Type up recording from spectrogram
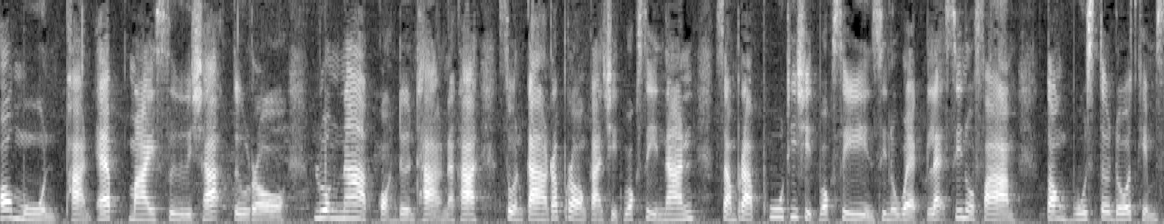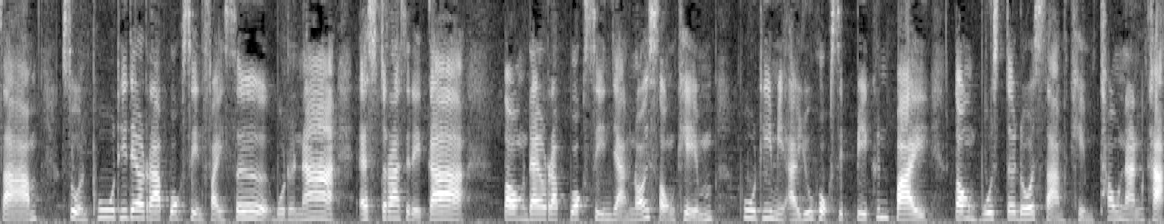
ข้อมูล ผ่านแอป My ซือชะตือรอ ล่วงหน้าก่อนเดินทางนะคะ ส่วนการรับรองการฉีดวัคซีนนั้นสำหรับผู้ที่ฉีดวัคซีนซิโนแวคและซิโนฟาร์มต้องบูสเตอร์โดสเข็ม 3 ส่วนผู้ที่ได้รับวัคซีนไฟเซอร์โบโดนาแอสตราเซเนกา ต้องได้รับวัคซีนอย่างน้อย 2 เข็ม ผู้ที่มีอายุ 60 ปีขึ้นไป ต้องบูสเตอร์โดส3เข็มเท่านั้นค่ะ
